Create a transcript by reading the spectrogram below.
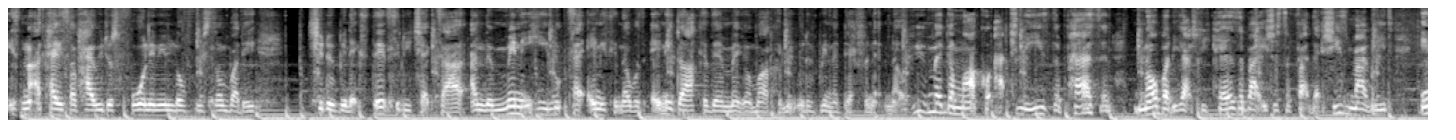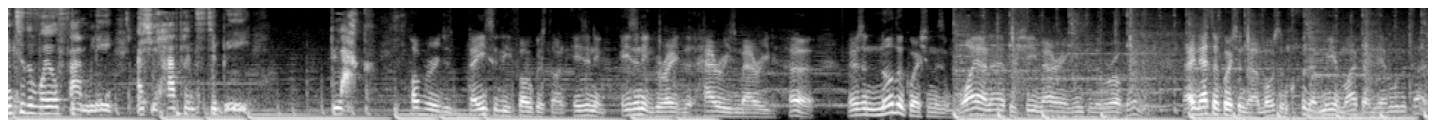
It's not a case of Harry just falling in love with somebody should have been extensively checked out. And the minute he looked at anything that was any darker than Meghan Markle, it would have been a definite no. Who Meghan Markle actually is the person nobody actually cares about. It's just the fact that she's married into the royal family and she happens to be black. Coverage is basically focused on isn't it isn't it great that Harry's married her? There's another question is why on earth is she marrying into the royal family? I think that's a question that most of that me and my family have all the time.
